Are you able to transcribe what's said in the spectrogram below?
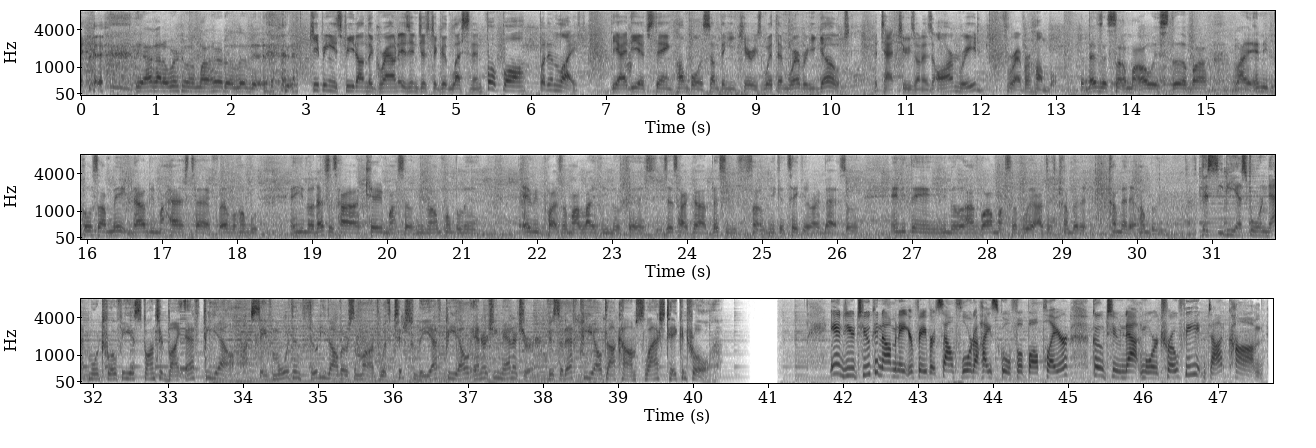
yeah, I got to work on my hurdle a little bit. Keeping his feet on the ground isn't just a good lesson in football, but in life. The idea of staying humble is something he carries with him wherever he goes. The tattoos on his arm read, Forever Humble. That's just something I always stood by. Like any post I make, that'll be my hashtag, Forever Humble humble. And, you know, that's just how I carry myself. You know, I'm humble in every parts of my life, you know, because just how God blesses me for something, He can take it right back. So anything, you know, I involve myself with, I just come at it, come at it humbly. The CBS 4 Nat Moore Trophy is sponsored by FPL. Save more than $30 a month with tips from the FPL Energy Manager. Visit fpl.com slash take control. And you too can nominate your favorite South Florida high school football player. Go to natmooretrophy.com.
